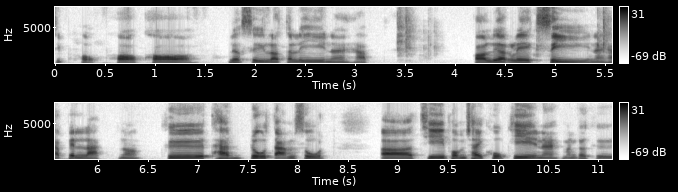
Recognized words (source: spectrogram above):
สิบหกพอคอเลือกซื้อลอตเตอรี่นะครับ ก็เลือกเลขสี่นะครับเป็นหลักเนาะคือถ้าดูตามสูตรที่ผมใช้คู่ขี้นะมันก็คือ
